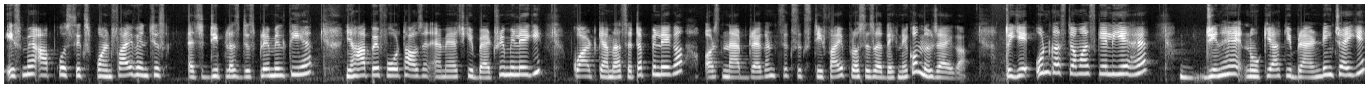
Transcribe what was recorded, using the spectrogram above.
इसमें आपको 6.5 point inches H D plus display मिलती है। यहाँ पे 4000 थाउज़ेंड की बैटरी मिलेगी क्वाड कैमरा सेटअप मिलेगा और स्नैपड्रैगन 665 प्रोसेसर देखने को मिल जाएगा। तो ये उन कस्टमर्स के लिए है, जिन्हें नोकिया की ब्रांडिंग चाहिए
